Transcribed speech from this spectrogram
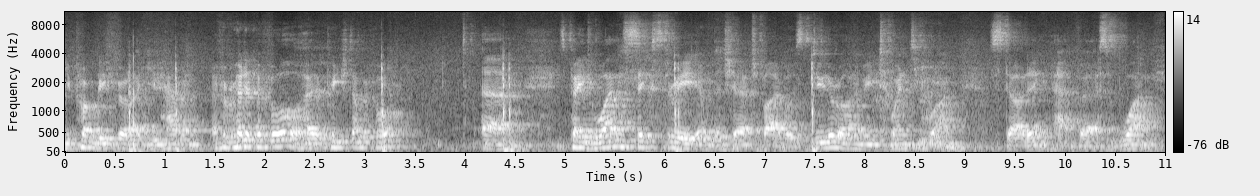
You probably feel like you haven't ever read it before or heard it preached on before. Um, it's page 163 of the Church Bibles, Deuteronomy 21, starting at verse 1.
